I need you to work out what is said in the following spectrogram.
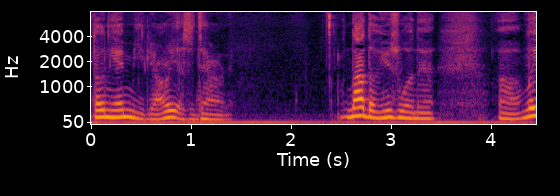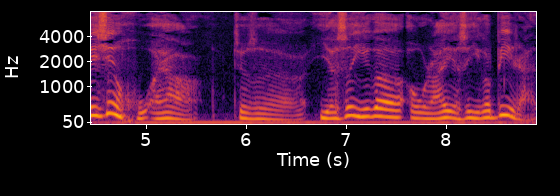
当年米聊也是这样的。那等于说呢，啊，微信火呀，就是也是一个偶然，也是一个必然。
